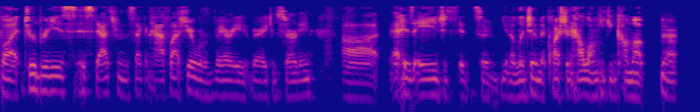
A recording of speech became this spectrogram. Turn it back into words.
but Drew Brees, his stats from the second half last year were very, very concerning. Uh, at his age, it's, it's a, you know, legitimate question how long he can come up or,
